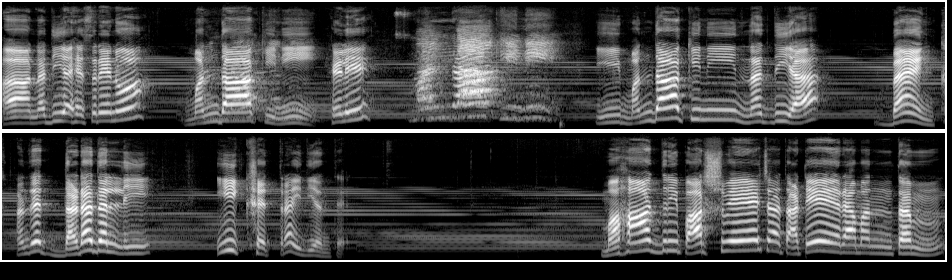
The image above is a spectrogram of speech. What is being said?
ಆ ನದಿಯ ಹೆಸರೇನು? ಮಂದಾಕಿನಿ. ಹೇಳಿ. ಮಂದಾಕಿನಿ. ಈ ಮಂದಾಕಿನಿ ನದಿಯ ಬ್ಯಾಂಕ್ ಅಂದ್ರೆ ದಡದಲ್ಲಿ ಈ ಕ್ಷೇತ್ರ ಇದೆಯಂತೆ. ಮಹಾದ್ರಿ ಪಾರ್ಶ್ವೇ ಚ ತಟೇ ರಮಂತಂ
